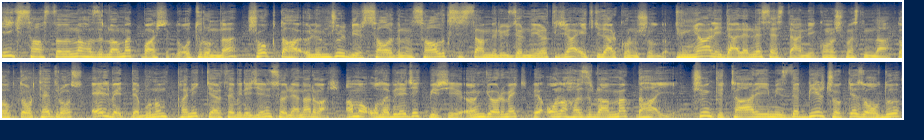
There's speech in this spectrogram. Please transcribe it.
X hastalığına hazırlanmak başlıklı oturumda çok daha ölümcül bir salgının sağlık sistemleri üzerine yaratacağı etkiler konuşuldu. Dünya liderlerine seslendiği konuşmasında Dr. Tedros elbette bunun panik yaratabileceğini söyleyenler var. Ama olabilecek bir şeyi öngörmek ve ona hazırlanmak daha iyi. Çünkü tarihimizde birçok kez oldu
